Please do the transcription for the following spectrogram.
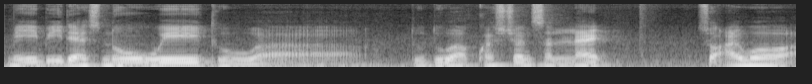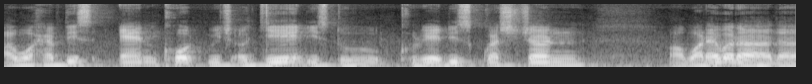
maybe there's no way to uh, to do a question select. So I will I will have this end code which again is to create this question or whatever the the,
